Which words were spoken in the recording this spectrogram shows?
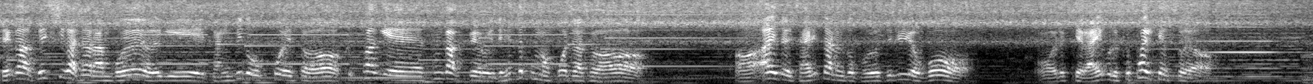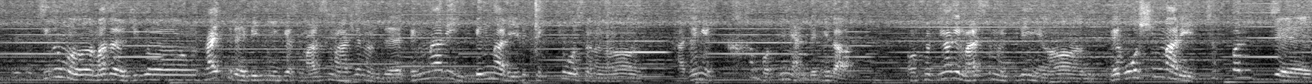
제가 글씨가 잘 안 보여요. 여기 장비도 없고 해서 급하게 삼각대로 이제 핸드폰만 꽂아서 어, 아이들 잘 있다는 거 보여드리려고 어, 이렇게 라이브를 급하게 켰어요. 지금은 맞아요. 지금 다이트 레비님께서 말씀을 하셨는데 100마리, 200마리 이렇게 키워서는 가정에 큰 보탬이 안 됩니다. 어, 솔직하게 말씀을 드리면 150마리 첫 번째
